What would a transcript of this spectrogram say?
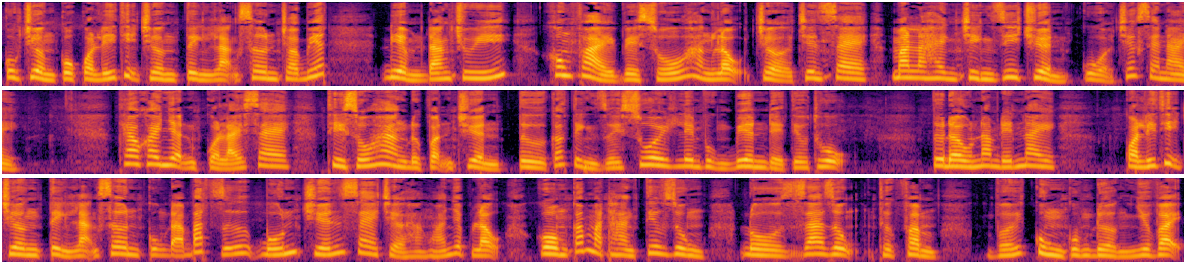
Cục trưởng Cục Quản lý Thị trường tỉnh Lạng Sơn cho biết, điểm đáng chú ý không phải về số hàng lậu chở trên xe mà là hành trình di chuyển của chiếc xe này. Theo khai nhận của lái xe, thì số hàng được vận chuyển từ các tỉnh dưới xuôi lên vùng biên để tiêu thụ. Từ đầu năm đến nay, Quản lý thị trường tỉnh Lạng Sơn cũng đã bắt giữ 4 chuyến xe chở hàng hóa nhập lậu, gồm các mặt hàng tiêu dùng, đồ gia dụng, thực phẩm với cùng cung đường như vậy.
